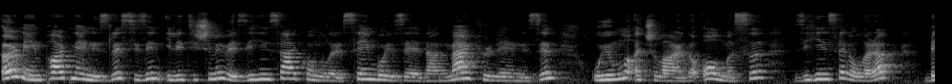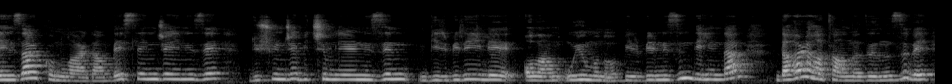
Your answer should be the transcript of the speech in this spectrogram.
Örneğin partnerinizle sizin iletişimi ve zihinsel konuları sembolize eden Merkürlerinizin uyumlu açılarda olması zihinsel olarak benzer konulardan besleneceğinizi, düşünce biçimlerinizin birbiriyle olan uyumunu, birbirinizin dilinden daha rahat anladığınızı ve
